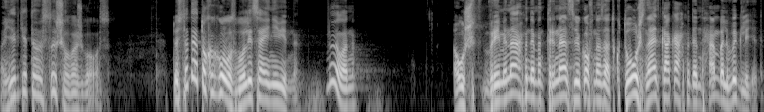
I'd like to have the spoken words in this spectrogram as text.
а я где-то слышал ваш голос. То есть тогда только голос был, лица и не видно. Ну и ладно. А уж времена Ахмеда 13 веков назад, кто уж знает, как Ахмед ибн Хамбаль выглядит.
